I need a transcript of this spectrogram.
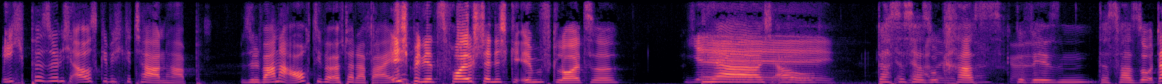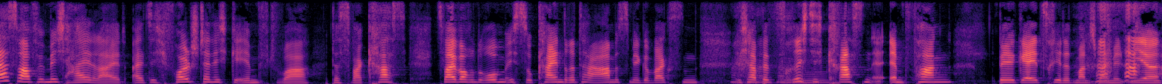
ich persönlich ausgiebig getan habe. Silvana auch, die war öfter dabei. Ich bin jetzt vollständig geimpft, Leute. Ja, ich auch. Das Ja, ist ja so alle jetzt, krass ne? Gewesen. Das war so, das war für mich Highlight, als ich vollständig geimpft war. Das war krass. Zwei Wochen rum, ich so kein dritter Arm ist mir gewachsen. Ich habe jetzt richtig krassen E- Empfang. Bill Gates redet manchmal mit mir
